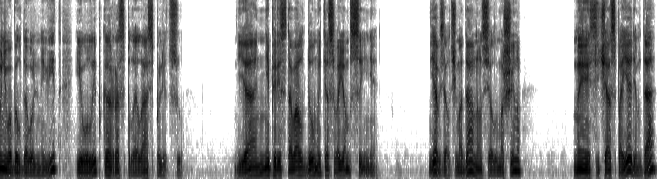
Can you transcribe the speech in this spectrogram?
У него был довольный вид, и улыбка расплылась по лицу. Я не переставал думать о своем сыне. Я взял чемодан, он сел в машину. «Мы сейчас поедем, да?»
